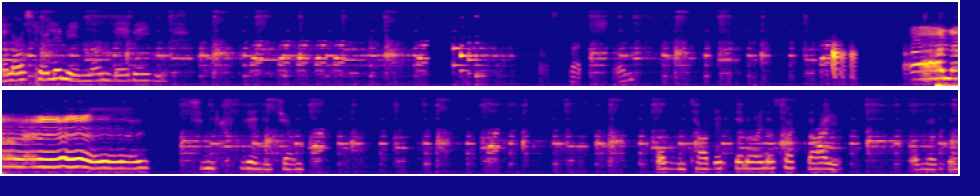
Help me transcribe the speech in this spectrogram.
Yalan söylemeyin lan bebeğmiş. Edeceğim. Oğlum tabletten oynasak daha iyi olurdu.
